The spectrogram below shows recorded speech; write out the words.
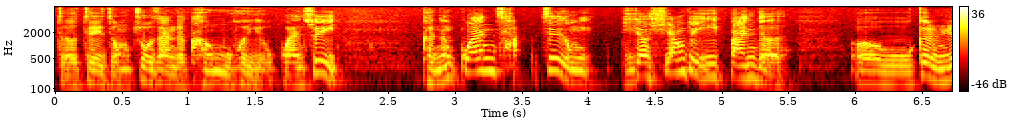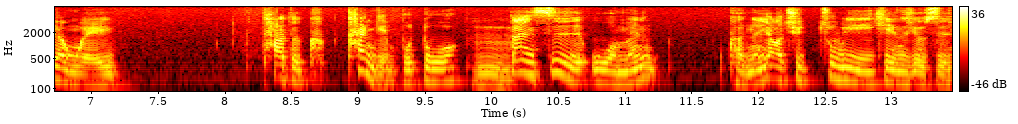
的这种作战的科目会有关，所以可能观察这种比较相对一般的，呃，我个人认为它的看点不多，嗯，但是我们可能要去注意一件事就是。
